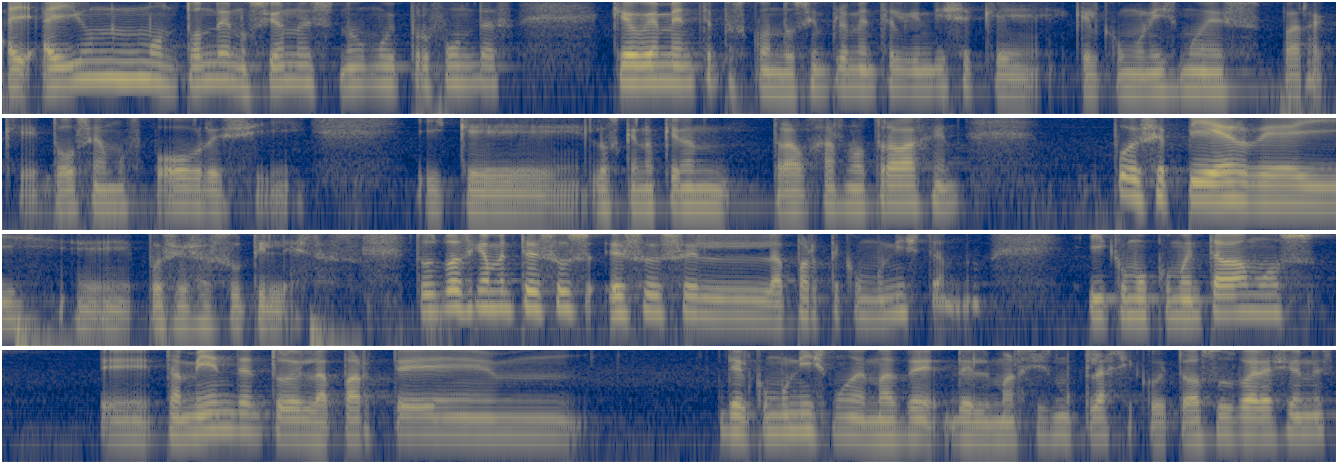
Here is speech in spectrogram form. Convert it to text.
hay, hay un montón de nociones ¿no? muy profundas que obviamente pues cuando simplemente alguien dice que, que el comunismo es para que todos seamos pobres y, y que los que no quieran trabajar no trabajen, pues se pierde ahí eh, pues esas sutilezas. Entonces básicamente eso es, eso es la parte comunista. Y como comentábamos, eh, también dentro de la parte mm, del comunismo, además del marxismo clásico y todas sus variaciones,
